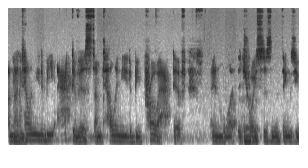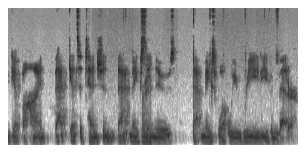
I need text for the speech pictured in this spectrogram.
I'm not mm-hmm. telling you to be activists. I'm telling you to be proactive in what the mm-hmm. choices and the things you get behind. That gets attention. That makes right. the news. That makes what we read even better.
